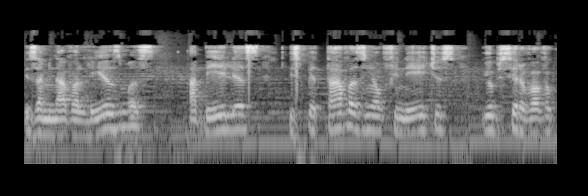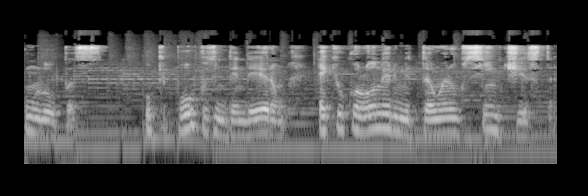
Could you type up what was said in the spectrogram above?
examinava lesmas abelhas, espetava-as em alfinetes e observava com lupas. O que poucos entenderam é que o colono ermitão era um cientista.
